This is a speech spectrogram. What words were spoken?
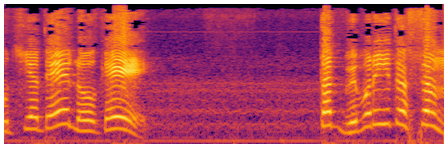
उच्यते लोके। तद्विपरीतः सन्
